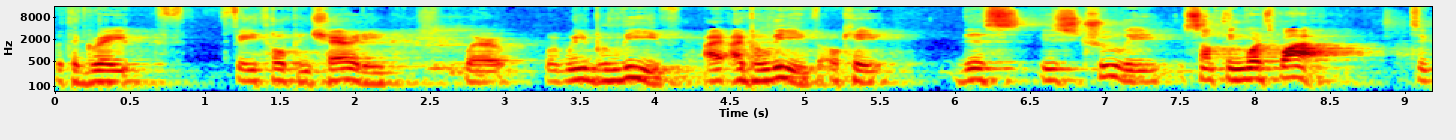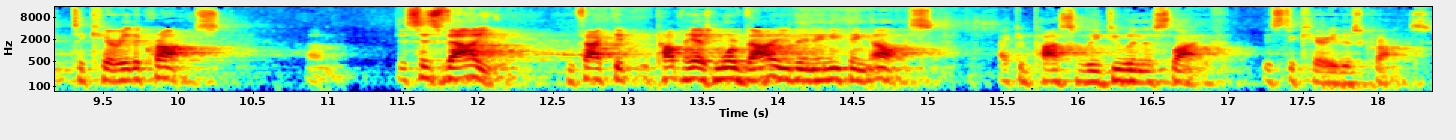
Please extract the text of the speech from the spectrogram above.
with a great faith, hope, and charity where, where we believe, I, I believe, okay, this is truly something worthwhile to, to carry the cross. Um, this has value. In fact, it probably has more value than anything else I could possibly do in this life, is to carry this cross.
